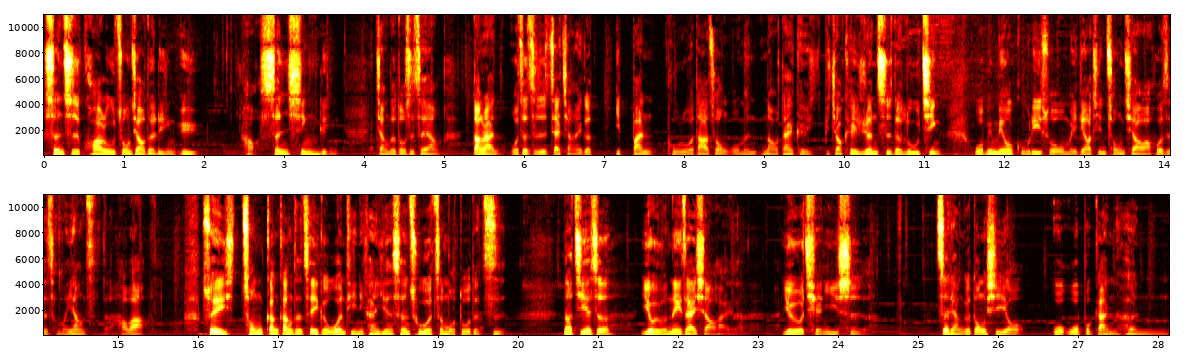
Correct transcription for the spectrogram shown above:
甚至跨入宗教的领域。好，身心灵讲的都是这样。当然，我这只是在讲一个。一般普罗大众，我们脑袋可以比较可以认知的路径，我并没有鼓励说我们一定要进宗教啊，或者怎么样子的，好不好？所以从刚刚的这个问题，你看衍生出了这么多的字，那接着又有内在小孩了，又有潜意识了，这两个东西哦，我我不敢很，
